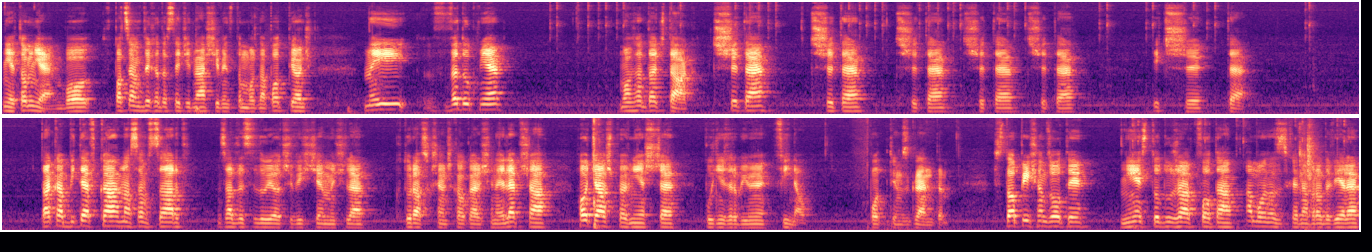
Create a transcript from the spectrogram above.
Nie, to nie, bo wpłacając dychę dostajecie 11, więc to można podpiąć. No i według mnie można dać tak, 3T, 3T, 3T, 3T, 3T i 3T. Taka bitewka na sam start zadecyduje oczywiście, myślę, która skrzyneczka okaże się najlepsza, chociaż pewnie jeszcze później zrobimy finał pod tym względem. 150 zł, nie jest to duża kwota, a można zyskać naprawdę wiele.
